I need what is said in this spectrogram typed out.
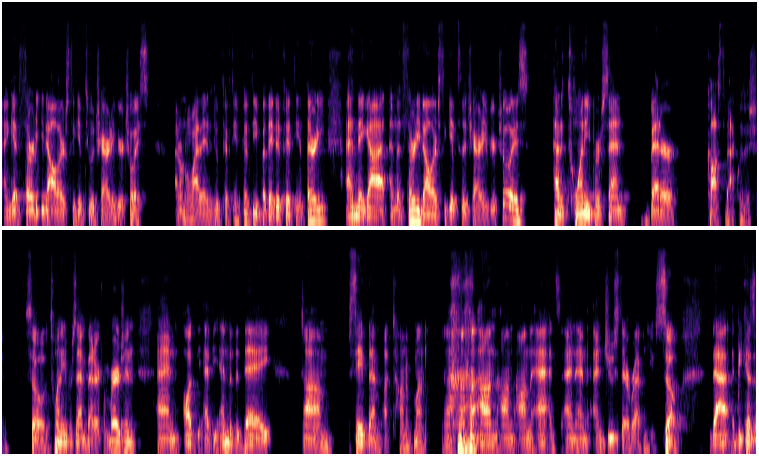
and get thirty dollars to give to a charity of your choice. I don't know why they didn't do 50 and 50, but they did 50 and 30. And they got, and the $30 to give to the charity of your choice had a 20% better cost of acquisition. So 20% better conversion. And at the end of the day, um, save them a ton of money on, on, on ads and, and, and juice their revenue. So that because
